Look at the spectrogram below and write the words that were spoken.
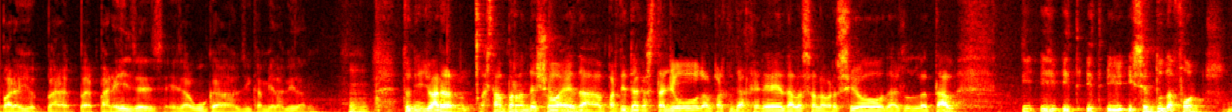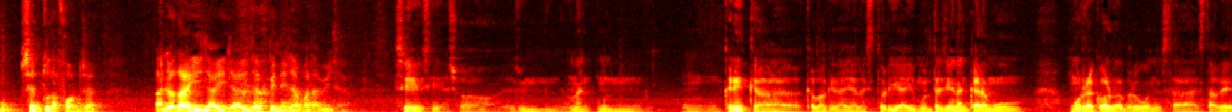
per, per, per, per ells és, és algú que els hi canvia la vida. No? Mm -hmm. Toni, jo ara estàvem parlant d'això, eh, del partit de Castelló, del partit de Jerez, de la celebració, de la tal, i, i, i, i, i sento de fons, sento de fons, eh? allò d'illa, illa, illa, Pinella, meravella. Sí, sí, això és un, un, un, un crit que, que va quedar ja a la història i molta gent encara m'ho recorda, però bueno, està, està bé,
